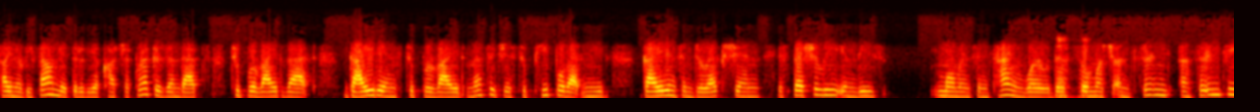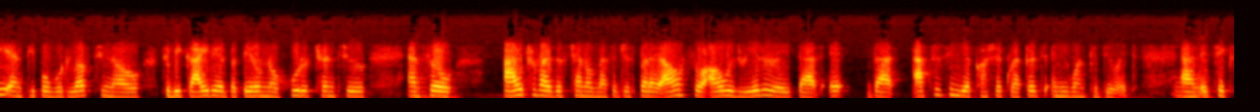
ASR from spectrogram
finally found it through the Akashic records, and that's to provide that guidance, to provide messages to people that need guidance and direction, especially in these moments in time where there's mm-hmm. so much uncertain, uncertainty and people would love to know to be guided but they don't know who to turn to and mm-hmm. so i provide those channeled messages but i also always reiterate that it, that accessing the akashic records anyone could do it mm-hmm. and it takes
